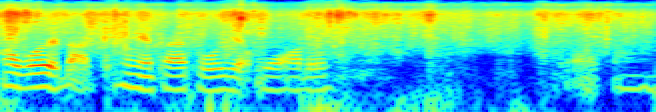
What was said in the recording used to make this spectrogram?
I'll worry about camp after we get water. But, um,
